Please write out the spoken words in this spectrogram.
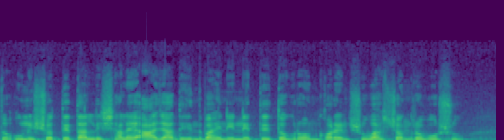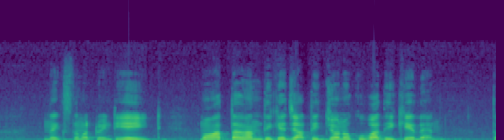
তো উনিশশো তেতাল্লিশ সালে আজাদ হিন্দ বাহিনীর নেতৃত্ব গ্রহণ করেন Subhashchandra Bose. Next number twenty eight Mahatma গান্ধীকে জাতির জনক উপাধি কে দেন? তো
